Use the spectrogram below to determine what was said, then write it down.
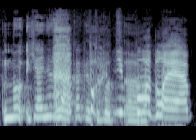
Ну, я не знаю, как это вот... Не э, подлая, а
